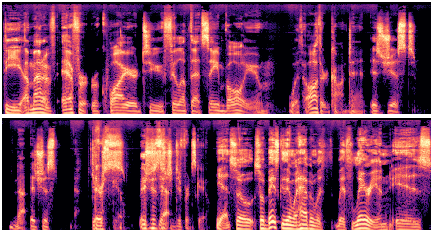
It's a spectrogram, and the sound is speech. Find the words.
the amount of effort required to fill up that same volume with authored content is just not it's just there's scale. it's just Yeah. such a different scale. Yeah, and so so basically, then what happened with with Larian is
